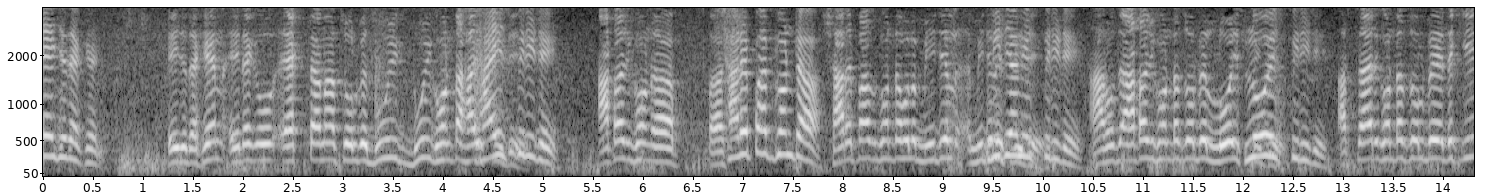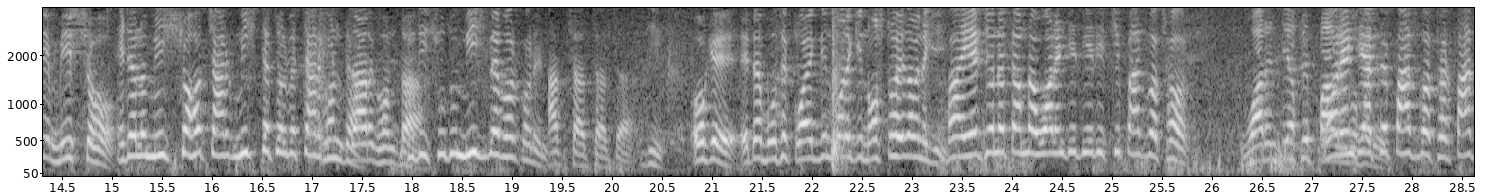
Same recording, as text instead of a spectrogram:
এই যে দেখেন। এই যে দেখেন এটাকে একটানা চলবে দুই দুই ঘণ্টা হাই হাই স্পিডে আঠাশ ঘণ্টা সাড়ে পাঁচ ঘণ্টা। সাড়ে পাঁচ ঘণ্টা হলো মিডল মিডল স্পিডে আর হচ্ছে আঠাশ ঘণ্টা চলবে লো লো স্পিডে স্পিডে আর চার ঘণ্টা চলবে এটা কি মিস সহ? এটা হলো মিস সহ চার মিসটা চলবে চার ঘণ্টা। চার ঘণ্টা। যদি শুধু মিস ব্যবহার করেন। আচ্ছা আচ্ছা আচ্ছা। জি। ওকে এটা বলছে কয়েকদিন পরে কি নষ্ট হয়ে যাবে নাকি? ভাই এর জন্য তো আমরা ওয়ারেন্টি দিয়ে দিচ্ছি পাঁচ বছর। ওয়ারেন্টি আছে ওয়ারেন্টি আছে পাঁচ বছর। পাঁচ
